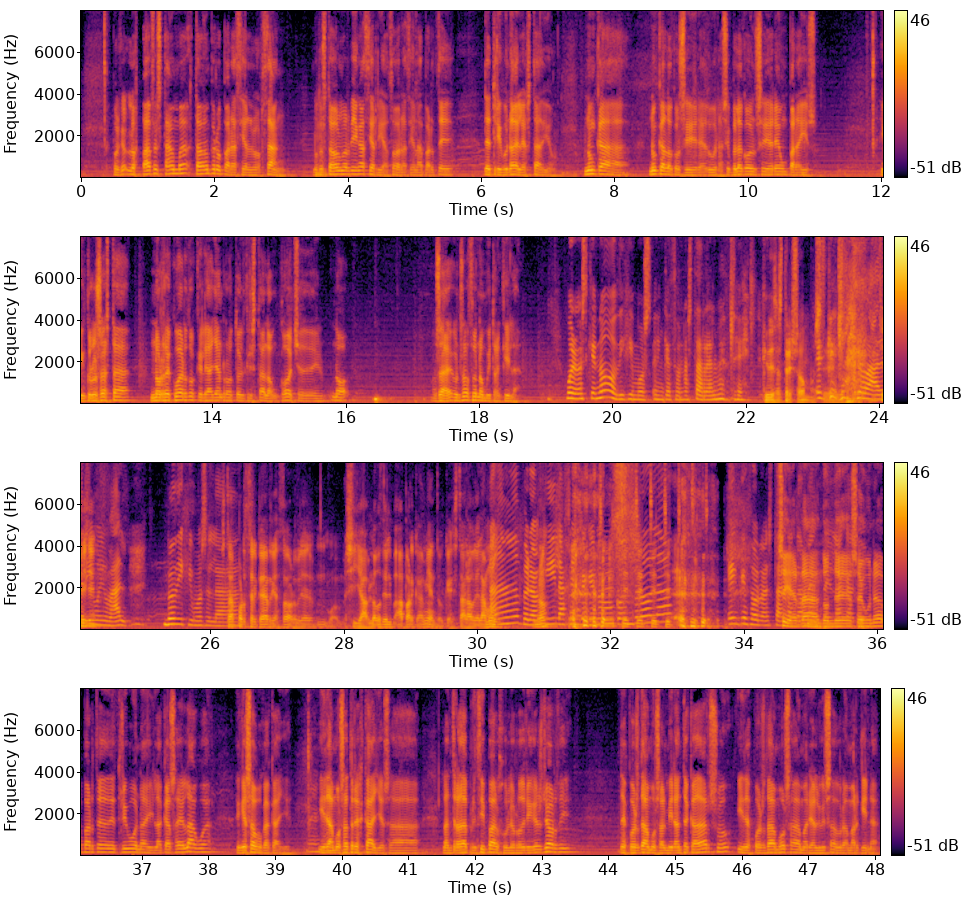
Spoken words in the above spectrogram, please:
Porque los pubs estaban, estaban pero para hacia el Orzán. Nosotros estábamos más bien hacia Riazor, hacia la parte de tribuna del estadio. Nunca, nunca lo consideré dura, siempre la consideré un paraíso. Incluso hasta no recuerdo que le hayan roto el cristal a un coche. de- No. O sea, es una zona muy tranquila. Bueno, es que no dijimos en qué zona está realmente. Qué desastres somos. Es que eh. claro, Adri, Sí, sí. muy mal. No dijimos en la. Está por cerca de Riazor. Si ya habló del aparcamiento, que está al lado de la MUN. Ah, pero ¿no? aquí la gente que no controla. ¿En qué zona está Sí, exactamente? en la donde calle? se une la parte de tribuna y la Casa del Agua, en esa boca calle. Y damos a tres calles, a la entrada principal, Julio Rodríguez Jordi, después damos a Almirante Cadarso y después damos a María Luisa Duramarquina.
